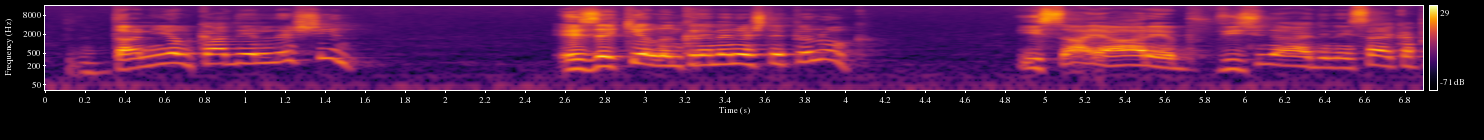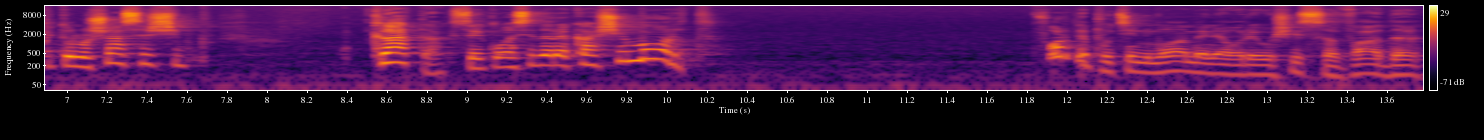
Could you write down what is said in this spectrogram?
Daniel cade în leșin. Ezechiel încremenește pe loc. Isaia are viziunea aia din Isaia, capitolul 6 și gata, se consideră ca și mort. Foarte puțini oameni au reușit să vadă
